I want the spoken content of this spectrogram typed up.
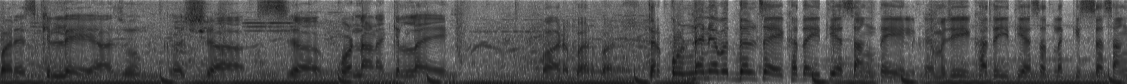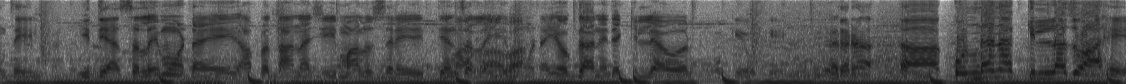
बरेच किल्ले आहे अजून कोंडाणा किल्ला आहे. बरं बरं बरं. तर कोंढाण्याबद्दलचा एखादा इतिहास सांगता येईल का? म्हणजे एखादा इतिहासातला किस्सा सांगता येईल का? इतिहास लय मोठा आहे. आपला तानाजी मालुसरे त्यांचं वा, लय वा. मोठा योगदान आहे त्या किल्ल्यावर. Okay okay. तर अ, कोंढाणा किल्ला जो आहे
